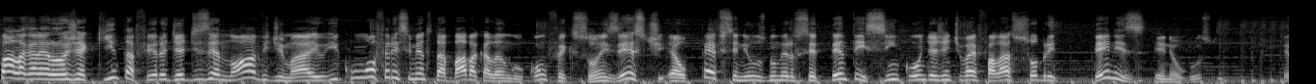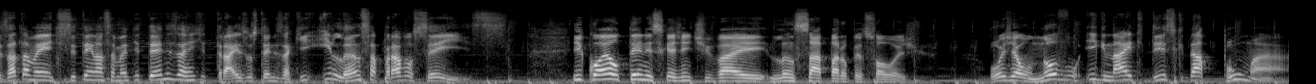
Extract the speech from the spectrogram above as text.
Fala galera, hoje é quinta-feira, dia 19 de maio, e com o oferecimento da Baba Calango Confecções, este é o PFC News número 75, onde a gente vai falar sobre tênis, N. Augusto. Exatamente, se tem lançamento de tênis, a gente traz os tênis aqui e lança para vocês. E qual é o tênis que a gente vai lançar para o pessoal hoje? Hoje é o novo Ignite Disc da Puma.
